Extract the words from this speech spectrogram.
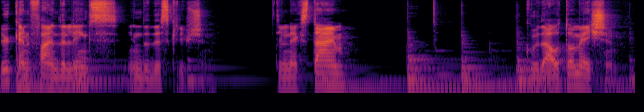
You can find the links in the description. Till next time, good automation.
